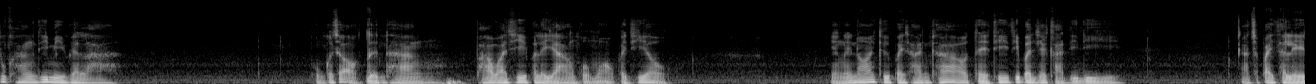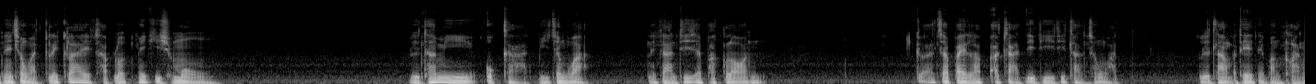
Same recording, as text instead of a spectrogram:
ทุกๆ ครั้งที่มีเวลา ผมก็จะออกเดินทาง พาว่าที่ภรรยาของผมออกไปเที่ยว อย่างน้อยๆ คือไปทานข้าวแต่ที่ที่บรรยากาศดีๆ อาจจะไปทะเลในจังหวัดใกล้ๆขับรถไม่กี่ชั่วโมง หรือถ้ามีโอกาสมีจังหวะในการที่จะพักร้อน ก็อาจจะไปรับอากาศดีๆ ที่ต่างจังหวัด หรือต่างประเทศในบางครั้ง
